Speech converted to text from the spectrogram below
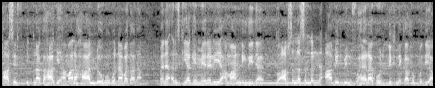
हाँ सिर्फ़ इतना कहा कि हमारा हाल लोगों को ना बताना। मैंने अर्ज़ किया कि मेरे लिए अमान लिख दी जाए। तो आप सल्लल्लाहु अलैहि वसल्लम ने आबिद बिन फहरा को लिखने का हुक्म दिया।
